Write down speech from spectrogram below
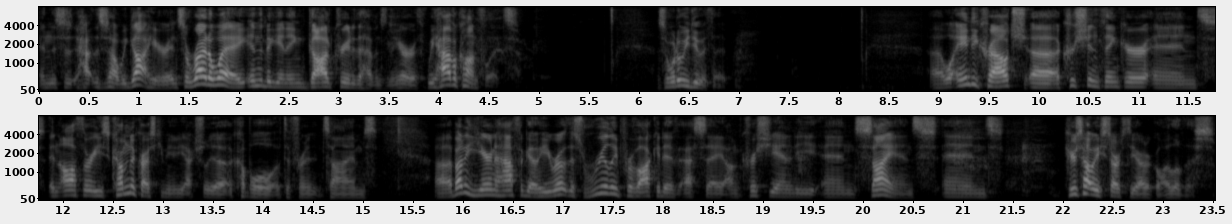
and this is how, this is how we got here. And so, right away, in the beginning, God created the heavens and the earth. We have a conflict. So, what do we do with it? Uh, well, Andy Crouch, uh, a Christian thinker and an author, he's come to Christ Community actually a, a couple of different times. Uh, about a year and a half ago, he wrote this really provocative essay on Christianity and science. And here's how he starts the article. I love this.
